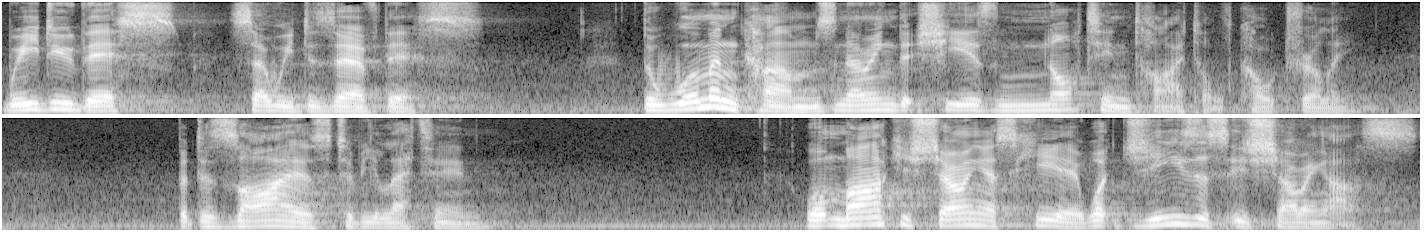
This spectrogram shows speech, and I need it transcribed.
We do this, so we deserve this. The woman comes knowing that she is not entitled culturally, but desires to be let in. What Mark is showing us here, what Jesus is showing us,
